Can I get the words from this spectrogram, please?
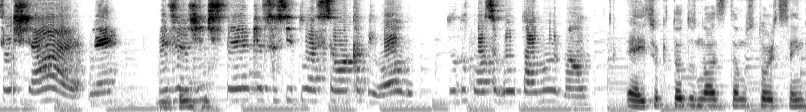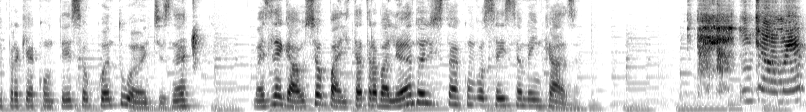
fechar, né? Mas a Entendi. gente espera que essa situação acabe logo, tudo possa voltar ao normal. É isso que todos nós estamos torcendo para que aconteça o quanto antes, né? Mas legal, o seu pai, ele tá trabalhando ou ele está com vocês também em casa? Então, a maior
